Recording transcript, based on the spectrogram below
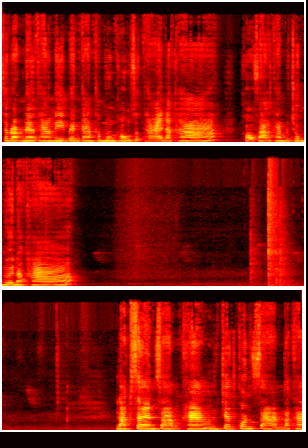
สำหรับแนวทางนี้เป็นการคำนวณโค้งสุดท้ายนะคะ ขอฝากท่านผู้ชมด้วยนะคะ หลักแสนสามครั้งเจ็ดคนสามนะคะ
